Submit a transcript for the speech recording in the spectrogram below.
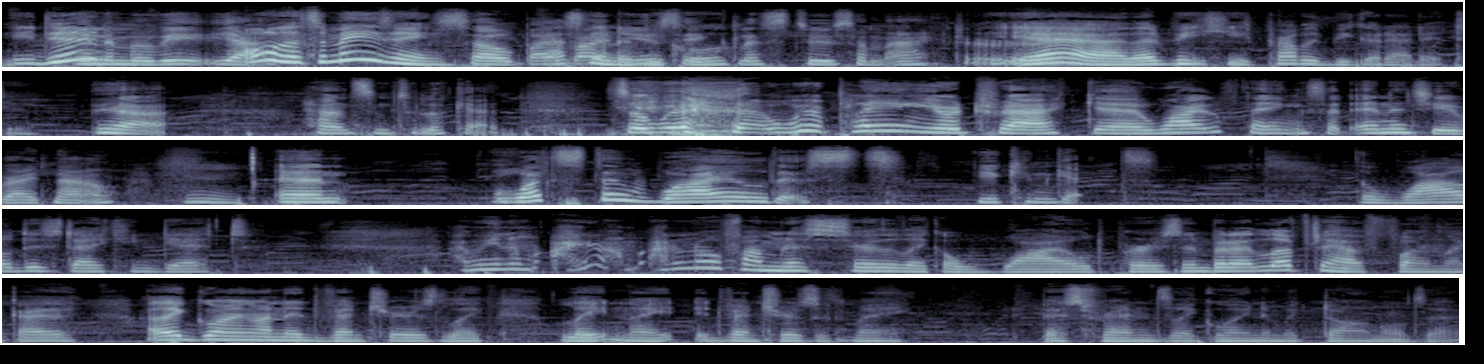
he did. in a movie. Yeah. Oh, that's amazing. so bye that's bye music. cool. Let's do some actor. Yeah, that'd be. He'd probably be good at it too. Yeah. Handsome to look at. So we're we're playing your track uh, "Wild Things" at Energy right now. Hmm. And what's the wildest you can get? the wildest I can get. I mean, I'm, I, I'm- I don't know if I'm necessarily like a wild person, but I love to have fun. Like I, I like going on adventures, like late night adventures with my best friends, like going to McDonald's at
